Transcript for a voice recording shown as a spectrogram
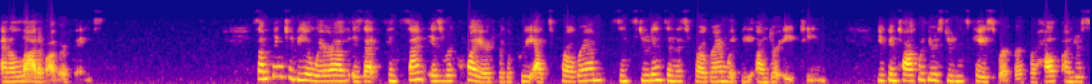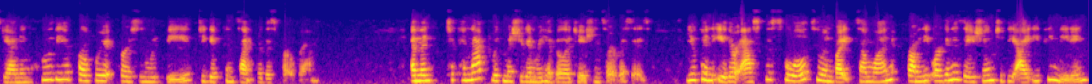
and a lot of other things. Something to be aware of is that consent is required for the PRE-ETS program since students in this program would be under 18. You can talk with your student's caseworker for help understanding who the appropriate person would be to give consent for this program. And then to connect with Michigan Rehabilitation Services, you can either ask the school to invite someone from the organization to the IEP meeting,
